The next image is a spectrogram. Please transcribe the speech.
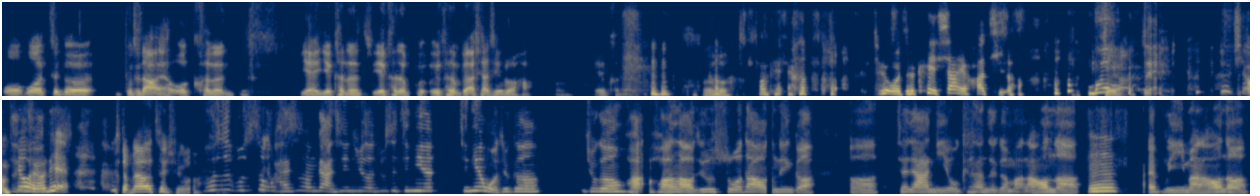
我我这个不知道呀，我可能也也可能也可能不也可能不要下结论哈，嗯，也可能。嗯，OK，就我觉得可以下一个话题了。对啊，对啊，小票有点，小喵要退群了。不是不是，我还是很感兴趣的。就是今天今天我就跟就跟黄黄老就是说到那个呃，佳佳你有看这个嘛？然后呢嗯，F 一嘛，然后呢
